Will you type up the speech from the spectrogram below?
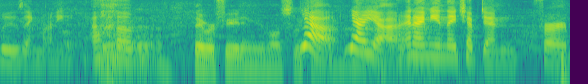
losing money. Um, They were feeding you mostly. yeah, yeah, yeah, and I mean, they chipped in for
